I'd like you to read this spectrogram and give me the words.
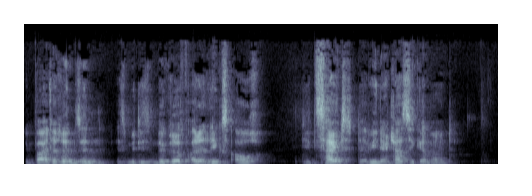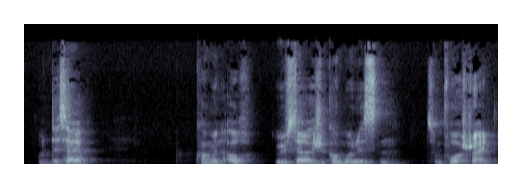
Im weiteren Sinn ist mit diesem Begriff allerdings auch die Zeit der Wiener Klassik gemeint. Und deshalb kommen auch österreichische Komponisten zum Vorschein.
